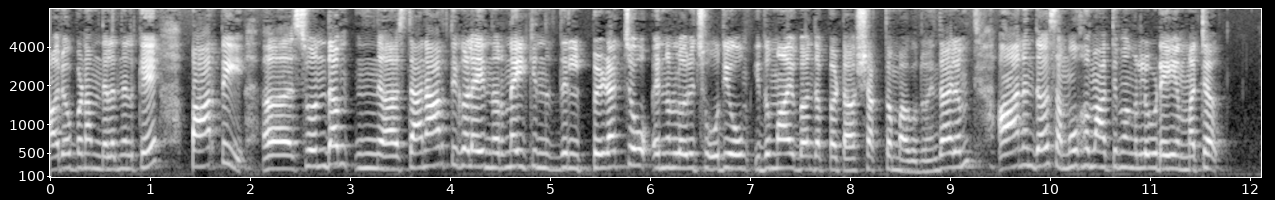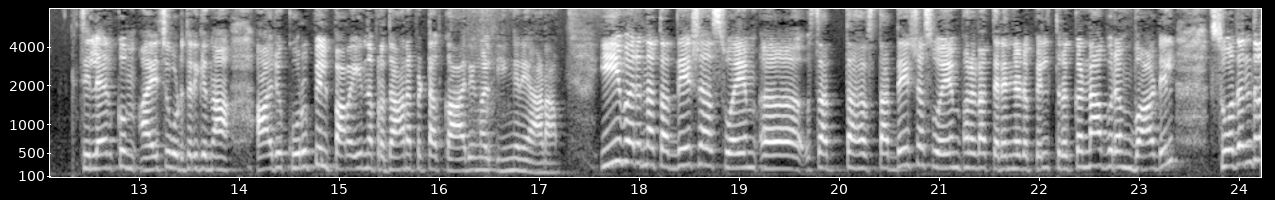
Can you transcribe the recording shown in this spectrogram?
ആരോപണം നിലനിൽക്കെ പാർട്ടി സ്വന്തം സ്ഥാനാർത്ഥികളെ നിർണയിക്കുന്നതിൽ പിഴച്ചോ എന്നുള്ള ഒരു ചോദ്യവും ഇതുമായി ബന്ധപ്പെട്ട് ശക്തമാകുന്നു. എന്തായാലും ആനന്ദ് സമൂഹ മാധ്യമങ്ങളിലൂടെയും മറ്റ് ചിലർക്കും അയച്ചു കൊടുത്തിരിക്കുന്ന ആ ഒരു കുറിപ്പിൽ പറയുന്ന പ്രധാനപ്പെട്ട കാര്യങ്ങൾ ഇങ്ങനെയാണ്. ഈ വരുന്ന തദ്ദേശ സ്വയം തദ്ദേശ സ്വയംഭരണ തെരഞ്ഞെടുപ്പിൽ തൃക്കണ്ണാപുരം വാർഡിൽ സ്വതന്ത്ര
